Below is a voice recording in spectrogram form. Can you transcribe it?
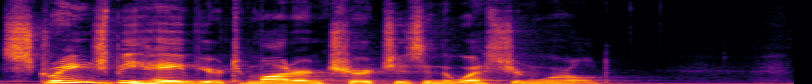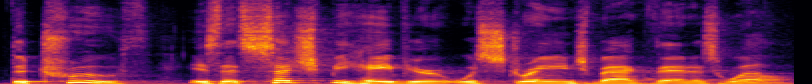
strange behavior to modern churches in the Western world. The truth is that such behavior was strange back then as well.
